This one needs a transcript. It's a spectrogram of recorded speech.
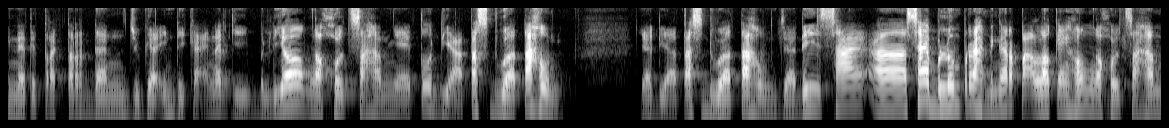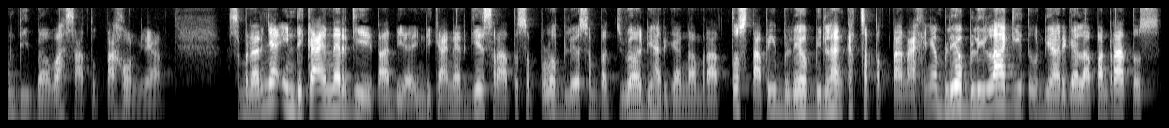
United Tractor dan juga Indica Energy, beliau ngehold sahamnya itu di atas dua tahun ya di atas 2 tahun. Jadi saya, uh, saya belum pernah dengar Pak Lo Keng Hong ngehold saham di bawah satu tahun ya. Sebenarnya Indika Energi tadi ya, Indika Energi 110 beliau sempat jual di harga 600 tapi beliau bilang kecepatan akhirnya beliau beli lagi tuh di harga 800.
